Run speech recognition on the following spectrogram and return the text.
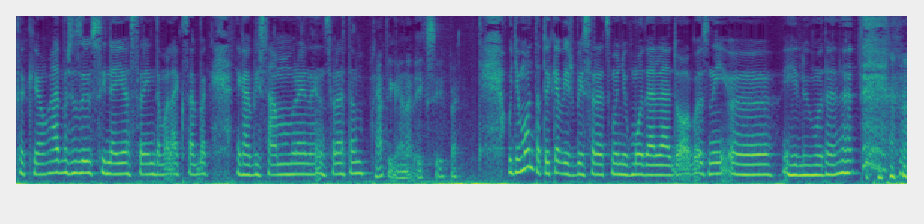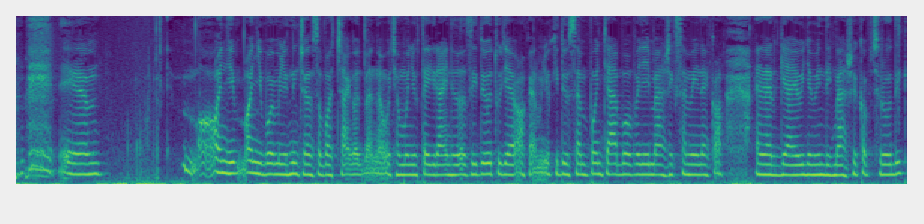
Tök jó. Hát most az ő színei azt szerintem a legszebbek. Legalábbis számomra én nagyon szeretem. Hát igen, elég szépek. Ugye mondtad, hogy kevésbé szeretsz mondjuk modellel dolgozni, ö, élő modellel. annyi, annyiból mondjuk nincsen szabadságod benne, hogyha mondjuk te irányítod az időt, ugye akár mondjuk idő szempontjából, vagy egy másik személynek a energiája ugye mindig máshogy kapcsolódik.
